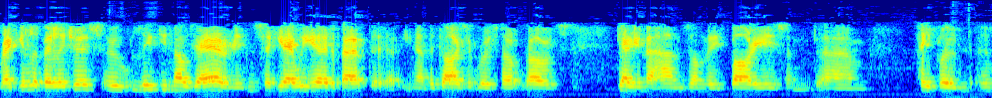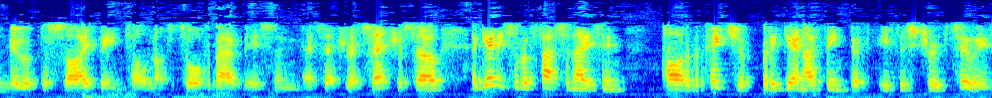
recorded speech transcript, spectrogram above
regular villagers who lived in those areas and said, "Yeah, we heard about the, you know the guys at Roosevelt Roads getting their hands on these bodies and." Um, people who, who knew of the site being told not to talk about this and etc. etc. So again, it's sort of fascinating part of the picture. But again, I think that if there's truth to it,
